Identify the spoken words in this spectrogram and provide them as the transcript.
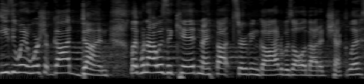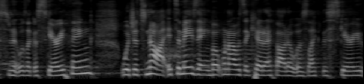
easy way to worship God, done. Like when I was a kid and I thought serving God was all about a checklist and it was like a scary thing, which it's not. It's amazing. But when I was a kid, I thought it was like this scary,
